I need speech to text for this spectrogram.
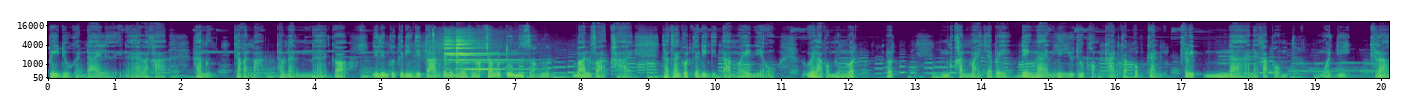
ไปดูกันได้เลยนะฮะราคา 59,000 บาทเท่านั้นนะฮะก็อย่าลืมกดกระดิ่งติดตามกันไว้ด้วยสำหรับช่องรถตู้มือสองรถบ้านฝากขาย ถ้าท่านกดกระดิ่งติดตามไว้เดี๋ยว เวลาผมลงรถรถคันใหม่จะไปเด้งหน้าใน YouTube ของท่านก็พบกันคลิปหน้านะครับผมสวัสดีครั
